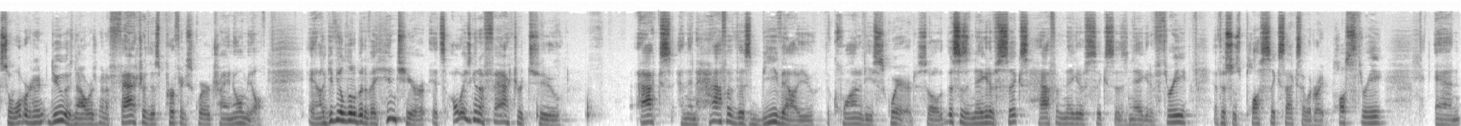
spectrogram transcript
So what we're going to do is now we're going to factor this perfect square trinomial. And I'll give you a little bit of a hint here. It's always going to factor to x and then half of this b value, the quantity squared. So this is negative 6. Half of negative 6 is negative 3. If this was plus 6x, I would write plus 3. And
